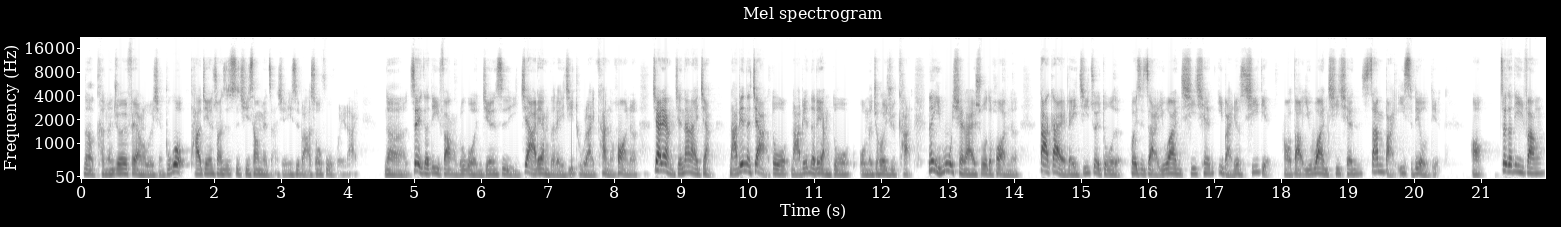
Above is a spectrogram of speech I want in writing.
那可能就会非常的危险。不过他今天算是士气上面展现，一次把它收复回来。那这个地方，如果你今天是以价量的累积图来看的话呢，价量简单来讲，哪边的价多，哪边的量多，我们就会去看。那以目前来说的话呢，大概累积最多的会是在一万七千一百六十七点，好到一万七千三百一十六点。哦，这个地方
